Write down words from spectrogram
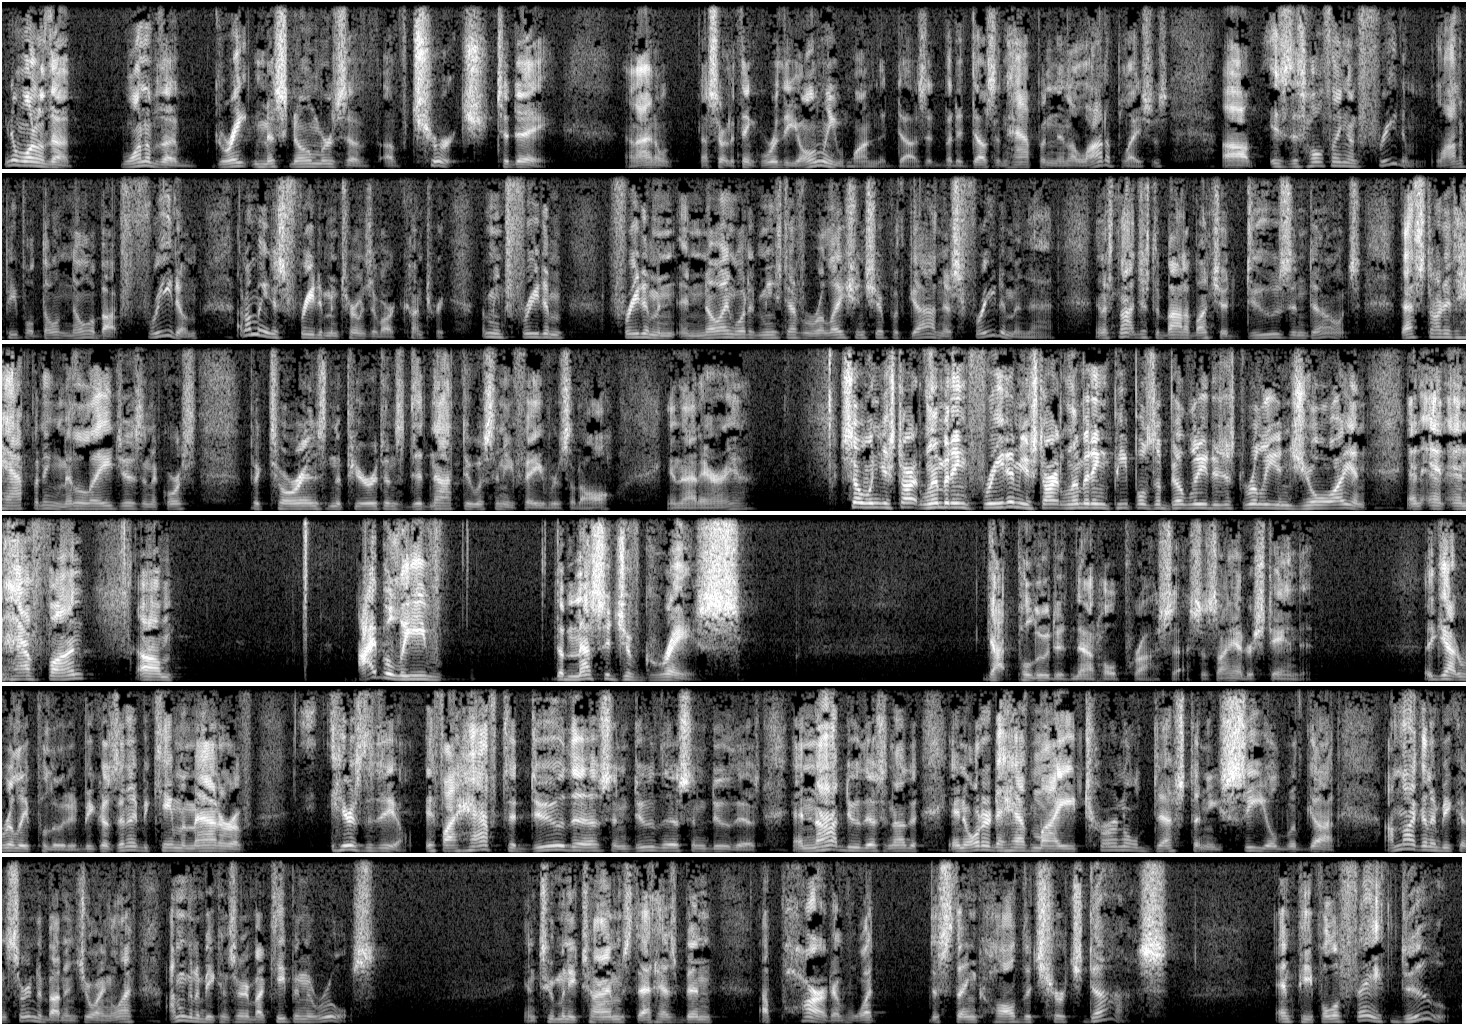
You know, one of the one of the great misnomers of, of church today and I don't necessarily think we're the only one that does it, but it doesn't happen in a lot of places, uh, is this whole thing on freedom. A lot of people don't know about freedom. I don't mean just freedom in terms of our country. I mean freedom, freedom in, in knowing what it means to have a relationship with God, and there's freedom in that. And it's not just about a bunch of do's and don'ts. That started happening Middle Ages, and of course, Victorians and the Puritans did not do us any favors at all in that area. So when you start limiting freedom, you start limiting people's ability to just really enjoy and, and, and, and have fun. Um, I believe the message of grace got polluted in that whole process, as I understand it. It got really polluted because then it became a matter of here's the deal. If I have to do this and do this and do this and not do this and do, in order to have my eternal destiny sealed with God, I'm not going to be concerned about enjoying life. I'm going to be concerned about keeping the rules. And too many times that has been a part of what this thing called the church does. And people of faith do.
